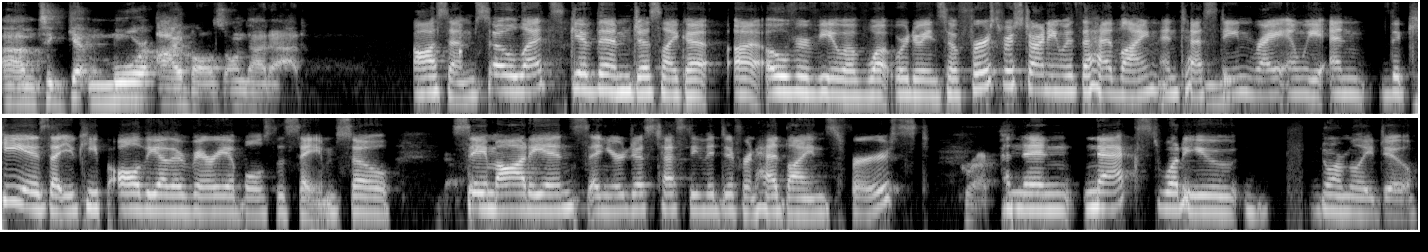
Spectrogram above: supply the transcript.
um, to get more eyeballs on that ad. Awesome. So let's give them just like a, a, overview of what we're doing. So first, we're starting with the headline and testing, mm-hmm. right? And we and the key is that you keep all the other variables the same. So same audience and you're just testing the different headlines first. Correct. And then next, what do you normally do?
